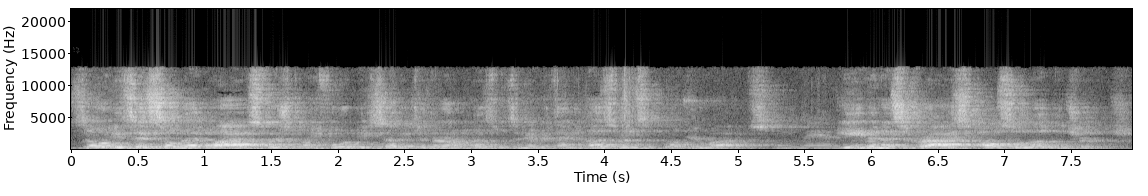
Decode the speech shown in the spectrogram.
So he says, so let wives, verse 24, be subject to their own husbands and everything. Husbands, love your wives. Amen. Even as Christ also loved the church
